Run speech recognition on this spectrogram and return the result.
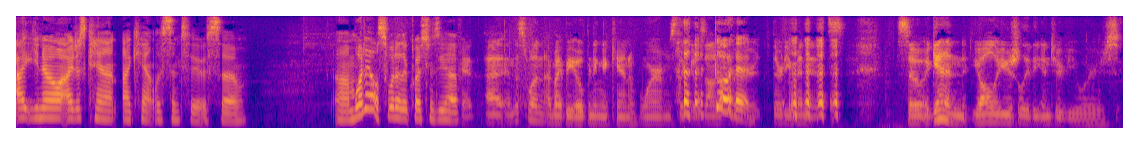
I, you know, I just can't, I can't listen to. So, um, what else? What other questions do you have? Okay, uh, and this one I might be opening a can of worms that goes on Go for ahead. 30 minutes. so again, y'all are usually the interviewers,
